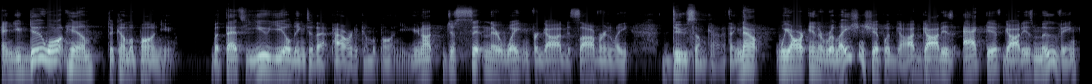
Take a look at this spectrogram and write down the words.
And you do want Him to come upon you, but that's you yielding to that power to come upon you. You're not just sitting there waiting for God to sovereignly do some kind of thing. Now, we are in a relationship with God. God is active, God is moving,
